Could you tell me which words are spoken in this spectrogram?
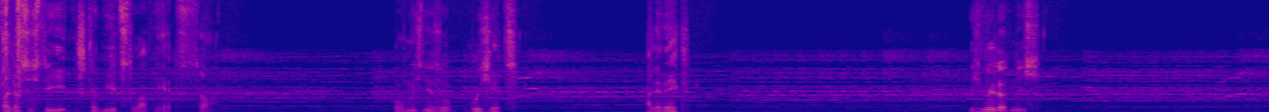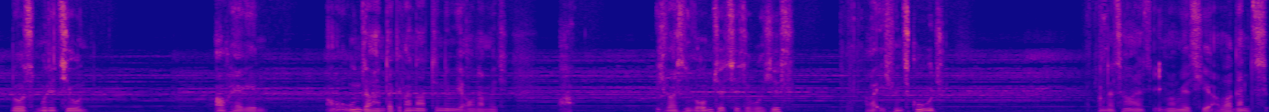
Weil das ist die stabilste Waffe jetzt. So. Warum ist denn hier so ruhig jetzt? Alle weg? Ich will das nicht. Los, Munition. Auch hergeben. Oh, Unterhantergranate nehme ich auch noch mit. Oh, ich weiß nicht, warum es jetzt hier so ruhig ist. Aber ich finde es gut. Und das heißt, ich mache mir jetzt hier aber ganz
